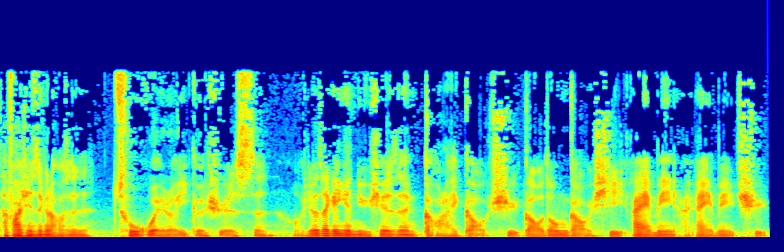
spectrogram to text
他发现这个老师出轨了一个学生，我就在跟一个女学生搞来搞去，搞东搞西，暧昧来暧昧去。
